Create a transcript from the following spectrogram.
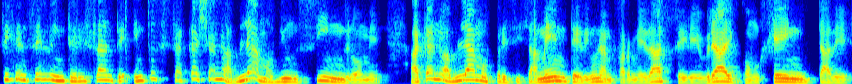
Fíjense en lo interesante. Entonces acá ya no hablamos de un síndrome, acá no hablamos precisamente de una enfermedad cerebral congénita de,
